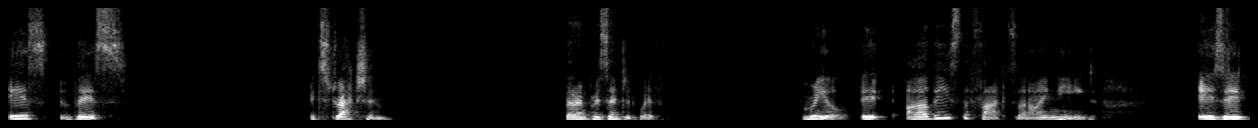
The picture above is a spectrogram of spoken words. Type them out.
is this extraction that I'm presented with real? It, are these the facts that I need? Is it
